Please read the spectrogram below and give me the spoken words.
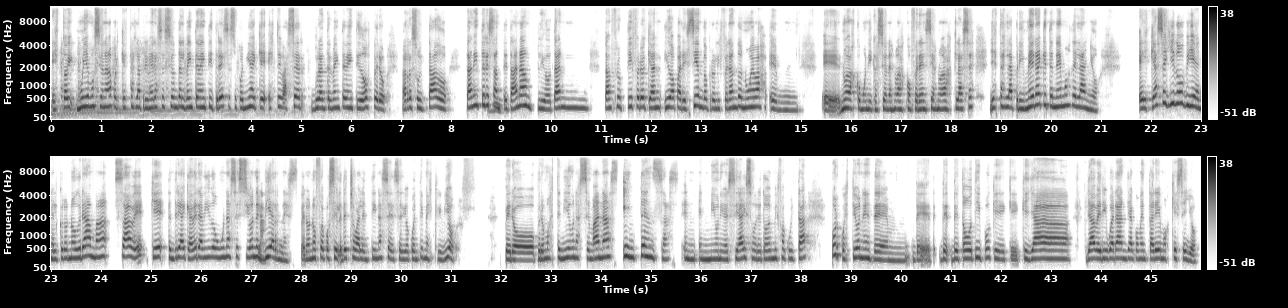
Estoy muy emocionada porque esta es la primera sesión del 2023. Se suponía que esto iba a ser durante el 2022, pero ha resultado tan interesante, tan amplio, tan, tan fructífero que han ido apareciendo, proliferando nuevas, em, eh, nuevas comunicaciones, nuevas conferencias, nuevas clases, y esta es la primera que tenemos del año. El que ha seguido bien el cronograma sabe que tendría que haber habido una sesión el viernes, pero no fue posible. De hecho, Valentina se, se dio cuenta y me escribió. Pero, pero, hemos tenido unas semanas intensas en, en, mi universidad y sobre todo en mi facultad por cuestiones de, de, de, todo tipo que, que, que, ya, ya averiguarán, ya comentaremos, qué sé yo.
